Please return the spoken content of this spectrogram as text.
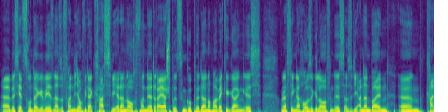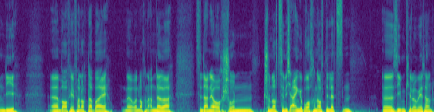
Äh, bis jetzt drunter gewesen. Also fand ich auch wieder krass, wie er dann auch von der Dreier-Spritzengruppe da nochmal weggegangen ist und das Ding nach Hause gelaufen ist. Also die anderen beiden, ähm, Kandi äh, war auf jeden Fall noch dabei äh, und noch ein anderer, sind dann ja auch schon, schon noch ziemlich eingebrochen auf den letzten äh, sieben Kilometern.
